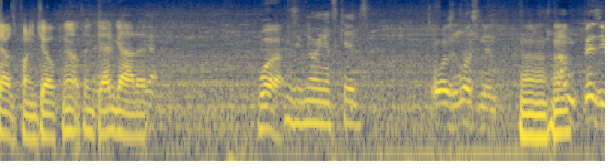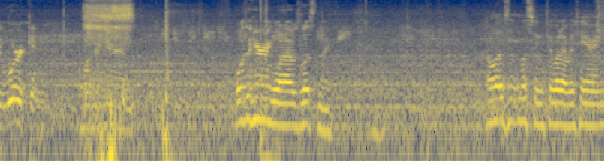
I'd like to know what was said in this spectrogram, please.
That was a funny joke. I don't think Dad got it. Yeah. What? He's ignoring us kids. I wasn't listening. Uh-huh. I'm busy working. Wasn't hearing what I was listening. I wasn't listening to what I was hearing.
